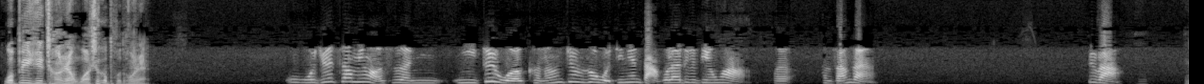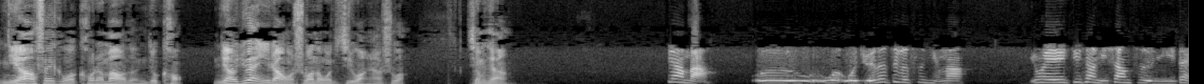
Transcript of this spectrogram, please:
我必须承认，我是个普通人。我我觉得张明老师，你你对我可能就是说我今天打过来这个电话很很反感，对吧？你要非给我扣这帽子，你就扣；你要愿意让我说呢，我就继续往下说，行不行？这样吧，我我我觉得这个事情呢，因为就像你上次你在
